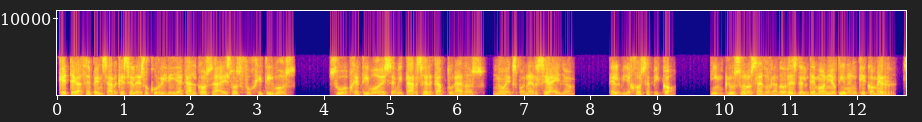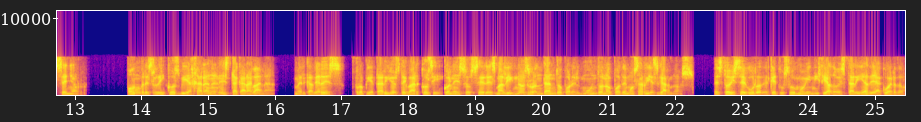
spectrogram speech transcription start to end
¿Qué te hace pensar que se les ocurriría tal cosa a esos fugitivos? Su objetivo es evitar ser capturados, no exponerse a ello. El viejo se picó. Incluso los adoradores del demonio tienen que comer, señor. Hombres ricos viajarán en esta caravana. Mercaderes, propietarios de barcos y con esos seres malignos rondando por el mundo no podemos arriesgarnos. Estoy seguro de que tu sumo iniciado estaría de acuerdo.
